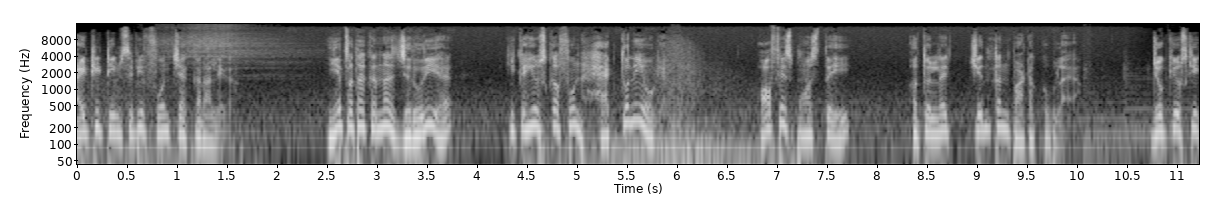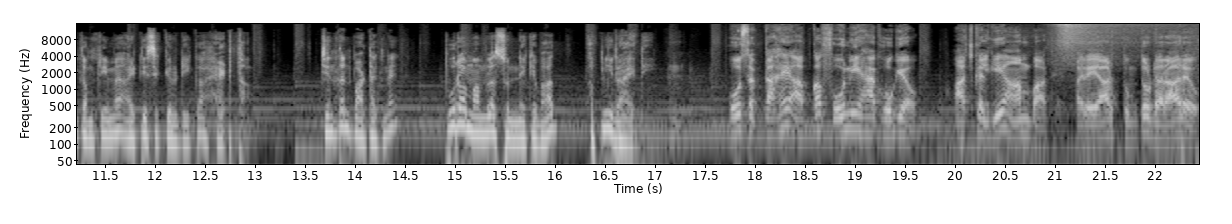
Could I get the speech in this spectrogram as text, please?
आईटी टीम से भी फ़ोन चेक करा लेगा। यह पता करना ज़रूरी है कि कहीं उसका फ़ोन हैक तो नहीं हो गया। ऑफ़िस पहुँचते ही अतुल ने चिंतन पाठक को बुलाया जो कि उसकी कंपनी में आईटी सिक्योरिटी का हेड था। चिंतन पाठक ने पूरा मामला सुनने के बाद अपनी राय दी। हो सकता है आपका फ़ोन ही हैक हो गया हो। आजकल ये आम बात है। अरे यार तुम तो डरा रहे हो।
